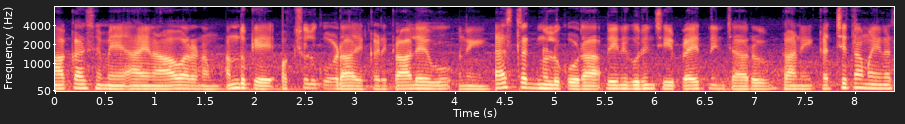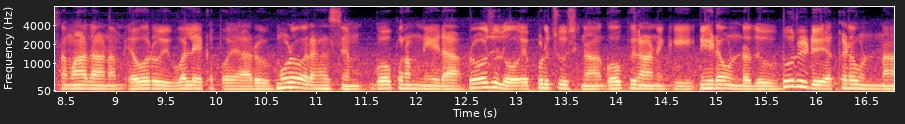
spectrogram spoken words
ఆకాశమే ఆయన ఆవరణం. అందుకే పక్షులు కూడా ఇక్కడికి రాలేవు అని శాస్త్రజ్ఞులు కూడా దీని గురించి ప్రయత్నించారు. కానీ ఖచ్చితమైన సమాధానం ఎవరు ఇవ్వలేకపోయారు. మూడవ రహస్యం గోపురం నీడ. రోజులో ఎప్పుడు చూసినా గోపురానికి నీడ ఉండదు. సూర్యుడు ఎక్కడ ఉన్నా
